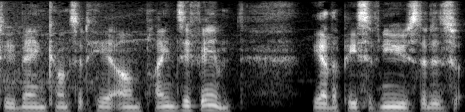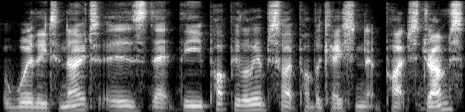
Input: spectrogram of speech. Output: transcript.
To Band Concert here on Plains FM. The other piece of news that is worthy to note is that the popular website publication Pipes Drums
